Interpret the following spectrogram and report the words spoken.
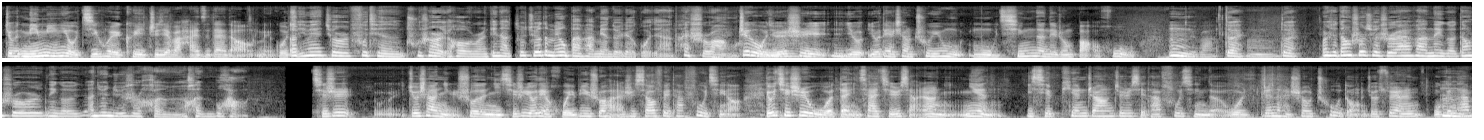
就明明有机会可以直接把孩子带到美国去呃，因为就是父亲出事儿以后 r a n g i n a 就觉得没有办法面对这个国家，太失望了。这个我觉得是有有点像出于母母亲的那种保护，嗯，对吧？对嗯，对，而且当时确实阿富汗那个当时那个安全局是很很不好。其实呃就像你说的，你其实有点回避说好像是消费他父亲啊，尤其是我等一下其实想让你念一些篇章，就是写他父亲的，我真的很受触动。就虽然我跟他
